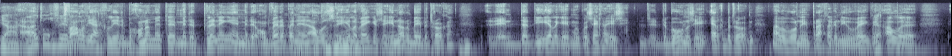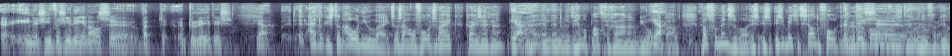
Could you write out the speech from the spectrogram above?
jaar oud ongeveer. Twaalf jaar geleden begonnen met, de met de planning en met de ontwerpen en alles. De hele week is er enorm bij betrokken. En dat, die eerlijkheid moet ik wel zeggen, is de, de bewoners zijn erg betrokken. Maar we wonen in een prachtige nieuwe week met alle eh, energievoorziening en alles eh, wat up-to-date is. Ja. Eigenlijk is het een oude nieuwe wijk. Zoals een oude volkswijk, kan je zeggen. Ja. En, en het is helemaal plat gegaan en opnieuw Ja. opgebouwd. Wat voor mensen wonen? Is, is, is een beetje hetzelfde volk Dat is, teruggekomen? of is het eh, heel, heel, heel,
